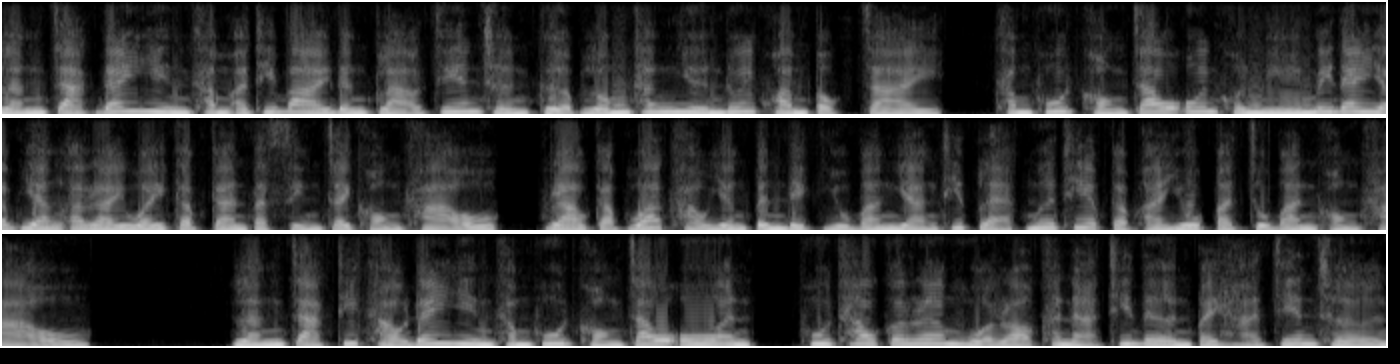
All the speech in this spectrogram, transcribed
หลังจากได้ยินคำอธิบายดังกล่าวเจี้ยนเฉินเกือบล้มทั้งยืนด้วยความตกใจ คำพูดของเจ้าอ้วนคนนี้ไม่ได้ยับยั้งอะไรไว้กับการตัดสินใจของเขา ราวกับว่าเขายังเป็นเด็กอยู่บางอย่างที่แปลกเมื่อเทียบกับอายุปัจจุบันของเขา หลังจากที่เขาได้ยินคำพูดของเจ้าอ้วน ผู้เฒ่าก็เริ่มหัวเราะขณะที่เดินไปหาเจี้ยนเฉิน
